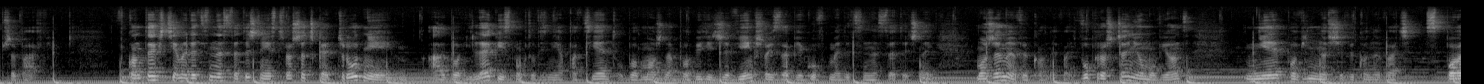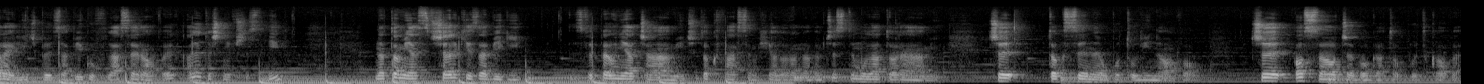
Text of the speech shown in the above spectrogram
przebarwień. Kontekście medycyny estetycznej jest troszeczkę trudniej albo i lepiej z punktu widzenia pacjentów, bo można powiedzieć, że większość zabiegów medycyny estetycznej możemy wykonywać. W uproszczeniu mówiąc, nie powinno się wykonywać sporej liczby zabiegów laserowych, ale też nie wszystkich. Natomiast wszelkie zabiegi z wypełniaczami, czy to kwasem hialuronowym, czy stymulatorami, czy toksynę botulinową, czy osocze bogatopłytkowe,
